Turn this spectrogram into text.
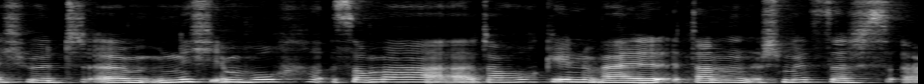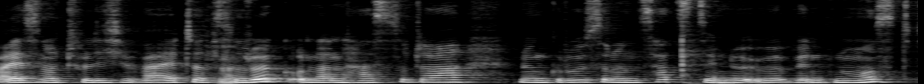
Ich würde ähm, nicht im Hochsommer äh, da hochgehen, weil dann schmilzt das Eis natürlich weiter zurück und dann hast du da einen größeren Satz, den du überwinden musst.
